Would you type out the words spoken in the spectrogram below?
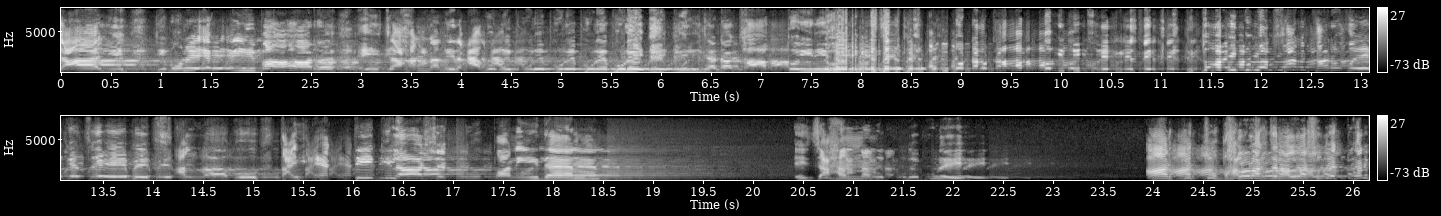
চাই জীবনে একটি বার এই জাহান্নামের আগুনে পুড়ে পুড়ে পুড়ে পুড়ে কলিজাটা খাপ তৈরি হয়ে গেছে, অন্তরটা খাপ তৈরি হয়ে গেছে, হৃদয়গুলো সারখার হয়ে গেছে আল্লাহ গো, তাই একটি গিলাস একটু পানি দেন। এই জাহান নামে পুড়ে পুড়ে আর কিছু ভালো লাগছে না। আল্লাহ শুধু একটুখানি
